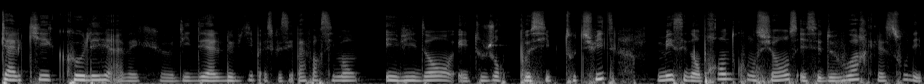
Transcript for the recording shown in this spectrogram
calquer, coller avec euh, l'idéal de vie parce que c'est pas forcément évident et toujours possible tout de suite, mais c'est d'en prendre conscience et c'est de voir quelles sont les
